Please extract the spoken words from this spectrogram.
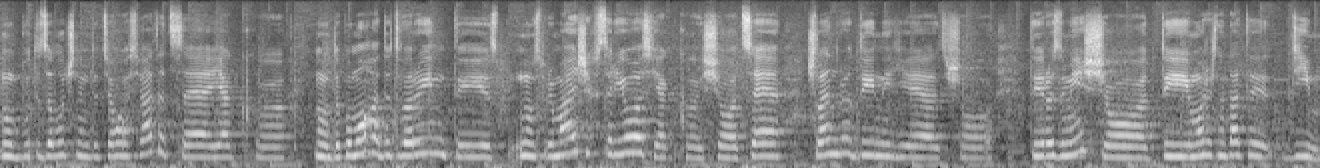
Ну, бути залученим до цього свята це як е, ну, допомога до тварин. Ти ну, сприймаєш їх всерйоз, як е, що це член родини є, що ти розумієш, що ти можеш надати дім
